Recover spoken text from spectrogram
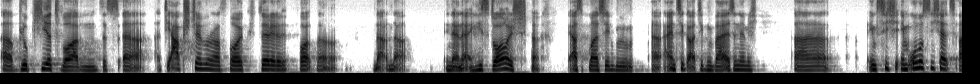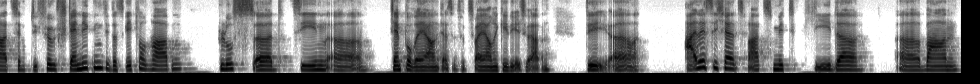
äh, blockiert worden. Das, äh, die Abstimmung erfolgte äh, na, na, in einer historisch äh, erstmals in äh, einzigartigen Weise, nämlich äh, im, im UNO-Sicherheitsrat sind die fünf Ständigen, die das Veto haben, plus äh, zehn äh, temporär, also für zwei Jahre gewählt werden. Die, äh, alle Sicherheitsratsmitglieder äh, waren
